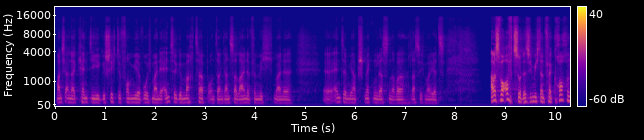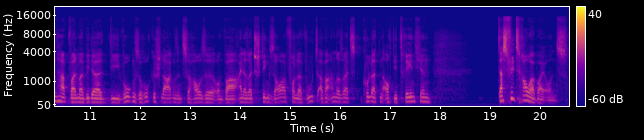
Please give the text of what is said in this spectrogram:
Manch einer kennt die Geschichte von mir, wo ich meine Ente gemacht habe und dann ganz alleine für mich meine äh, Ente mir hab schmecken lassen, aber lasse ich mal jetzt. Aber es war oft so, dass ich mich dann verkrochen habe, weil mal wieder die Wogen so hochgeschlagen sind zu Hause und war einerseits stinksauer, voller Wut, aber andererseits kullerten auch die Tränchen das viel Trauer bei uns.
